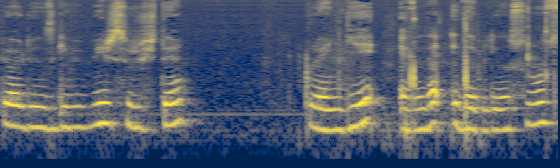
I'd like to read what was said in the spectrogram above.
Gördüğünüz gibi bir sürüşte rengi elde edebiliyorsunuz.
